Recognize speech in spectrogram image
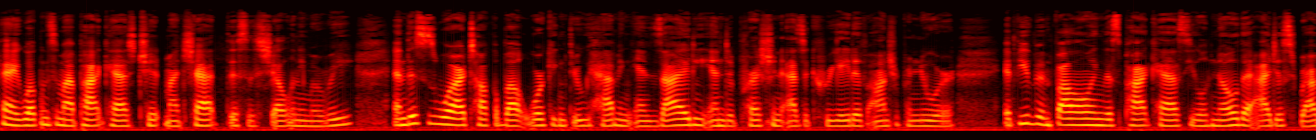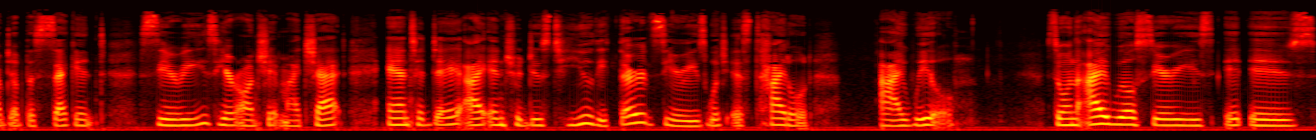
Hey, welcome to my podcast, Chit My Chat. This is Shellanee Marie, and this is where I talk about working through having anxiety and depression as a creative entrepreneur. If you've been following this podcast, you'll know that I just wrapped up the second series here on Chit My Chat, and today I introduce to you the third series, which is titled I Will. So, in the I Will series, it is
